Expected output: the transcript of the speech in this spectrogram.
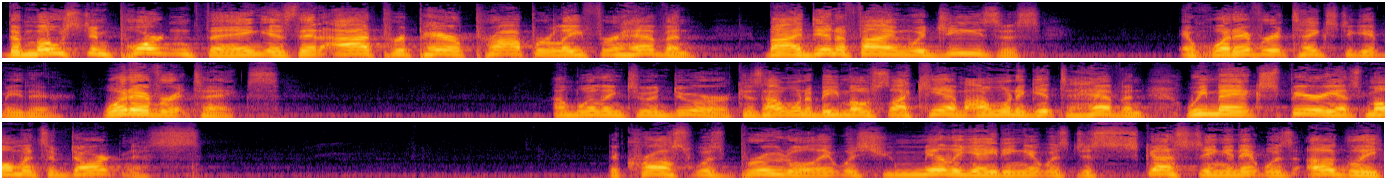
The most important thing is that I prepare properly for heaven by identifying with Jesus and whatever it takes to get me there, whatever it takes. I'm willing to endure because I want to be most like Him. I want to get to heaven. We may experience moments of darkness. The cross was brutal, it was humiliating, it was disgusting, and it was ugly.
